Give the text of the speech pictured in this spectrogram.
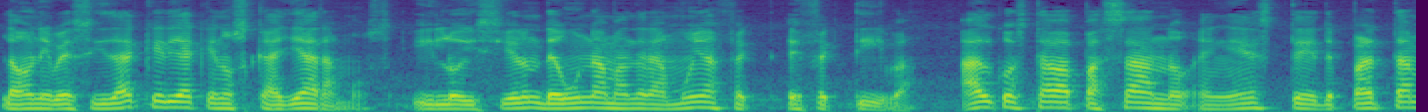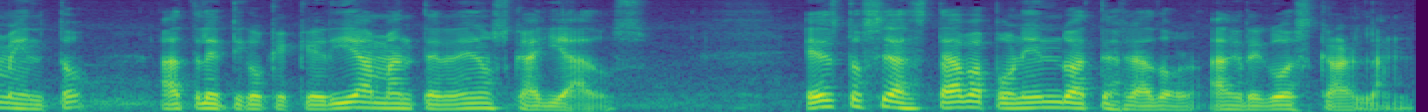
La universidad quería que nos calláramos y lo hicieron de una manera muy efectiva. Algo estaba pasando en este departamento atlético que quería mantenernos callados. Esto se estaba poniendo aterrador, agregó Scarlan.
